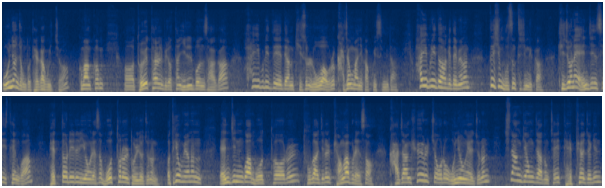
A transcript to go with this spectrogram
5년 정도 돼가고 있죠. 그만큼 어, 도요타를 비롯한 일본사가 하이브리드에 대한 기술 노하우를 가장 많이 갖고 있습니다. 하이브리드 하게 되면은 뜻이 무슨 뜻입니까? 기존의 엔진 시스템과 배터리를 이용해서 모터를 돌려주는 어떻게 보면은 엔진과 모터를 두 가지를 병합을 해서 가장 효율적으로 운용해주는 친환경 자동차의 대표적인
